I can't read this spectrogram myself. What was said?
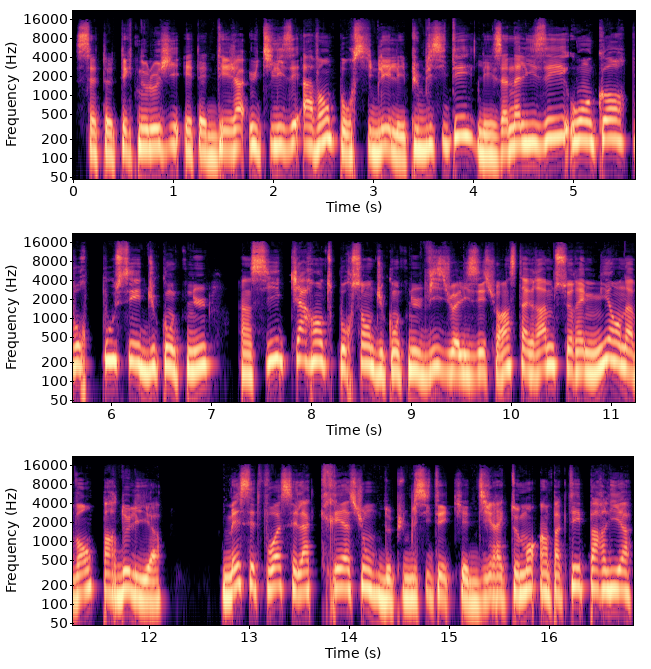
Cette technologie était déjà utilisée avant pour cibler les publicités, les analyser ou encore pour pousser du contenu. Ainsi, 40% du contenu visualisé sur Instagram serait mis en avant par de l'IA. Mais cette fois, c'est la création de publicité qui est directement impactée par l'IA.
